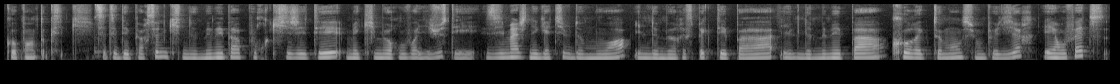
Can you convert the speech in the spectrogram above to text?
copains toxiques. C'était des personnes qui ne m'aimaient pas pour qui j'étais, mais qui me renvoyaient juste des images négatives de moi. Ils ne me respectaient pas, ils ne m'aimaient pas correctement, si on peut dire. Et en fait,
